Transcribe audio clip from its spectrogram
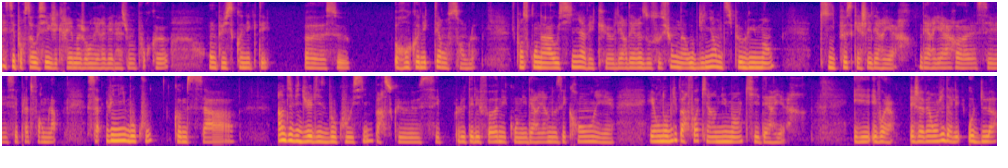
Et c'est pour ça aussi que j'ai créé ma journée révélation pour que on puisse connecter, euh, se reconnecter ensemble. Je pense qu'on a aussi, avec euh, l'ère des réseaux sociaux, on a oublié un petit peu l'humain qui peut se cacher derrière, derrière euh, ces, plateformes-là. Ça unit beaucoup, comme ça individualise beaucoup aussi, parce que c'est le téléphone et qu'on est derrière nos écrans et, on oublie parfois qu'il y a un humain qui est derrière. Et, voilà. Et j'avais envie d'aller au-delà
